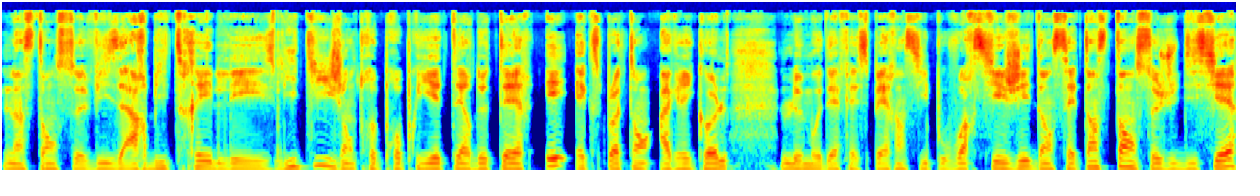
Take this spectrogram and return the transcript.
L'instance vise à arbitrer les litiges entre propriétaires de terres et exploitants agricoles. Le MODEF espère ainsi pouvoir siéger dans cette instance judiciaire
